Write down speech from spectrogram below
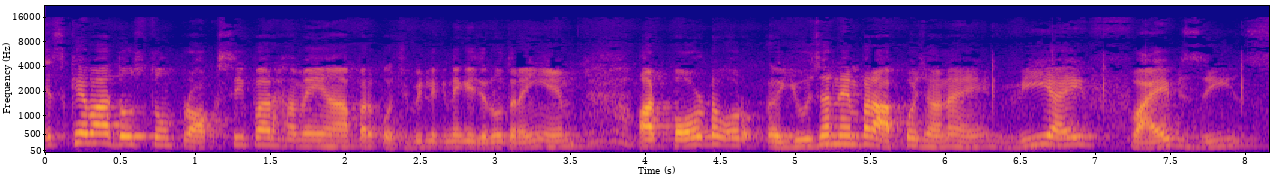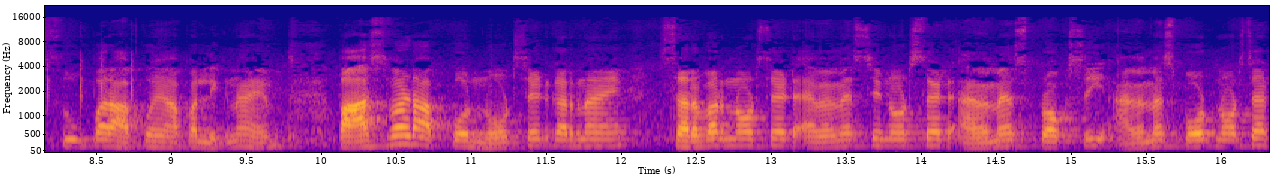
इसके बाद दोस्तों प्रॉक्सी पर हमें यहाँ पर कुछ भी लिखने की ज़रूरत नहीं है। और पोर्ट और यूज़र नेम पर आपको जाना है। V I five G super आपको यहाँ पर लिखना है। पासवर्ड आपको नोट सेट करना है, server not set MMSC not set MMS proxy MMS port not set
